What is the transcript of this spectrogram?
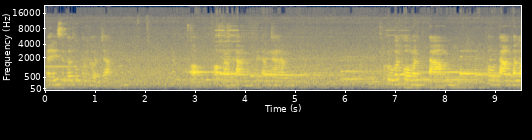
ในที่สุดก็ถูกตำรวจจับออกออกกลางคันไปทำงาน ครูก็โทรมาตาม โทรตามตล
